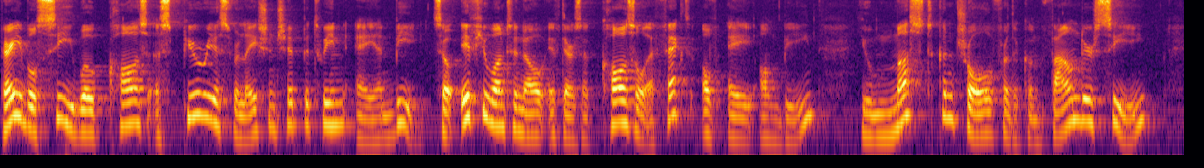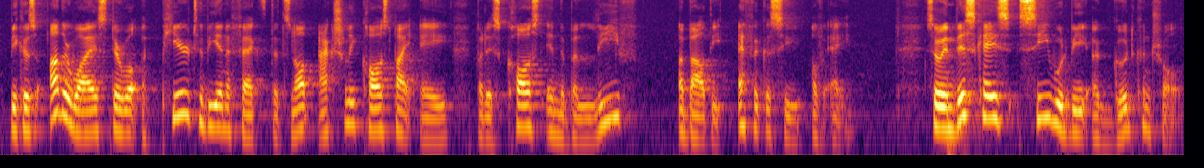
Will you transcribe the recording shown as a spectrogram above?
Variable C will cause a spurious relationship between A and B. So if you want to know if there's a causal effect of A on B, you must control for the confounder C, because otherwise there will appear to be an effect that's not actually caused by A, but is caused in the belief about the efficacy of A. So in this case, C would be a good control.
